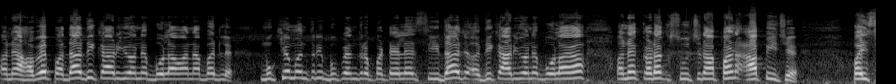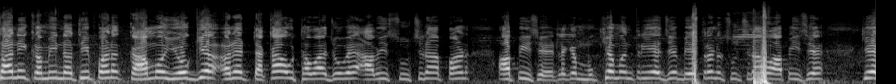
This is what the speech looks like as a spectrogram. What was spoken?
અને હવે પદાધિકારીઓને બોલાવવાના બદલે મુખ્યમંત્રી ભૂપેન્દ્ર પટેલે સીધા જ અધિકારીઓને બોલાવ્યા અને કડક સૂચના પણ આપી છે. પૈસાની કમી નથી, પણ કામો યોગ્ય અને ટકાઉ થવા જોવે આવી સૂચના પણ આપી છે. એટલે કે મુખ્યમંત્રીએ જે બે ત્રણ સૂચનાઓ આપી છે કે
